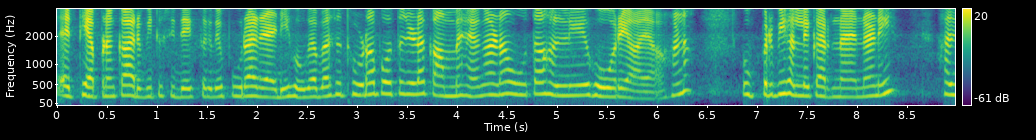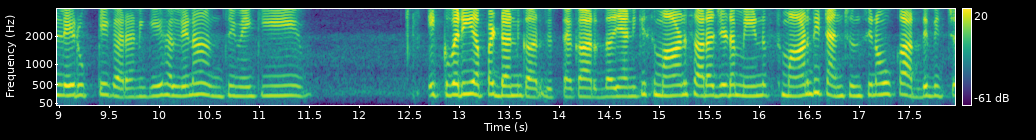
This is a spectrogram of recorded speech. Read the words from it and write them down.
ਇੱਥੇ ਆਪਣਾ ਘਰ ਵੀ ਤੁਸੀਂ ਦੇਖ ਸਕਦੇ ਹੋ, ਪੂਰਾ ਰੈਡੀ ਹੋ ਗਿਆ। ਬਸ ਥੋੜ੍ਹਾ ਬਹੁਤ ਜਿਹੜਾ ਕੰਮ ਹੈਗਾ ਨਾ, ਉਹ ਤਾਂ ਹੱਲੇ ਹੋ ਰਿਹਾ ਆ ਹੈ ਨਾ ਉੱਪਰ ਵੀ ਹੱਲੇ ਕਰਨਾ ਇਹਨਾਂ ਨੇ, ਹਾਲੇ ਰੁੱਕ ਕੇ ਕਰਨਗੇ। ਹੱਲੇ ਨਾ ਜਿਵੇਂ ਕਿ ਇੱਕ ਵਾਰੀ ਆਪਾਂ ਡਨ ਕਰ ਦਿੱਤਾ ਘਰ ਦਾ, ਯਾਨੀ ਕਿ ਸਮਾਨ ਸਾਰਾ ਜਿਹੜਾ ਮੇਨ ਸਮਾਨ ਦੀ ਟੈਨਸ਼ਨ ਸੀ ਨਾ, ਉਹ ਘਰ ਦੇ ਵਿੱਚ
